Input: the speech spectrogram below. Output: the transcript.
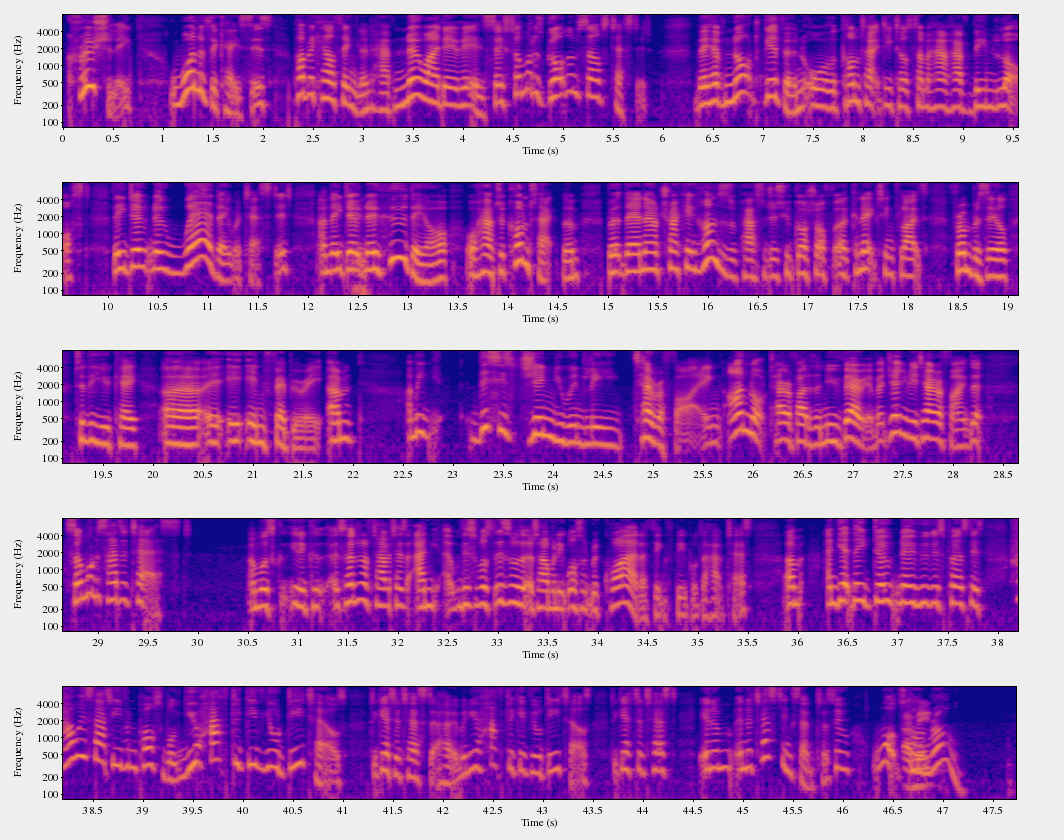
Crucially, one of the cases, Public Health England have no idea who it is. So someone has got themselves tested. They have not given, or the contact details somehow have been lost. They don't know where they were tested, and they don't know who they are or how to contact them. But they're now tracking hundreds of passengers who got off uh, connecting flights from Brazil to the UK uh, in February. Um, I mean, this is genuinely terrifying. I'm not terrified of the new variant, but genuinely terrifying that someone has had a test and was you know excited enough to have a test and this was this was at a time when it wasn't required i think for people to have tests um, and yet they don't know who this person is how is that even possible you have to give your details to get a test at home and you have to give your details to get a test in a in a testing center so what's I gone mean, wrong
